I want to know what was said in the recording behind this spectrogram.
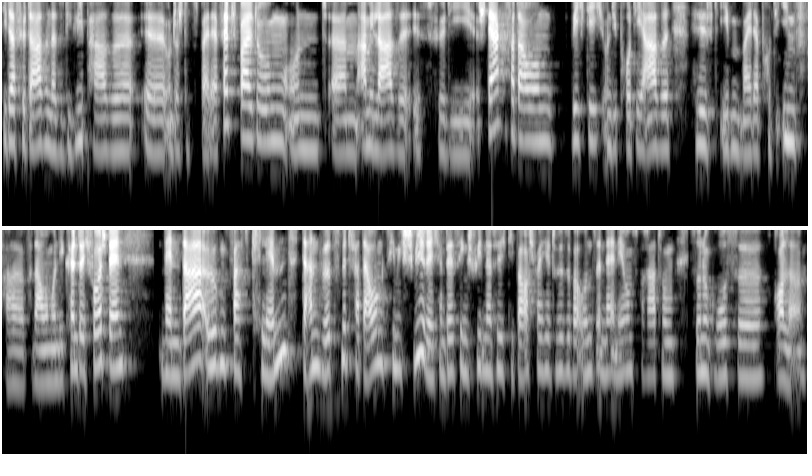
die dafür da sind. Also die Lipase äh, unterstützt bei der Fettspaltung und ähm, Amylase ist für die Stärkeverdauung wichtig und die Protease hilft eben bei der Proteinverdauung. Und ihr könnt euch vorstellen, wenn da irgendwas klemmt, dann wird's mit Verdauung ziemlich schwierig. Und deswegen spielt natürlich die Bauchspeicheldrüse bei uns in der Ernährungsberatung so eine große Rolle.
